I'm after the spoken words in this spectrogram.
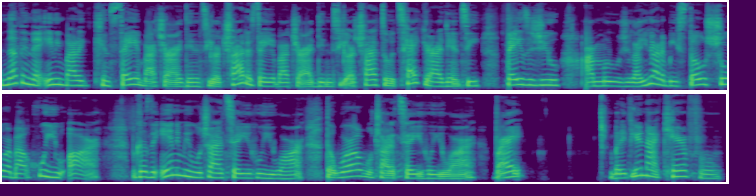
nothing that anybody can say about your identity or try to say about your identity or try to attack your identity fazes you or moves you. Like you gotta be so sure about who you are because the enemy will try to tell you who you are. The world will try to tell you who you are, right? But if you're not careful,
